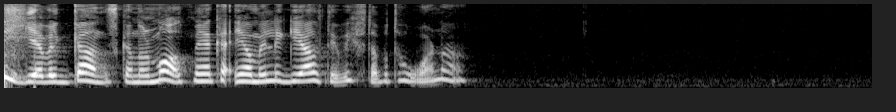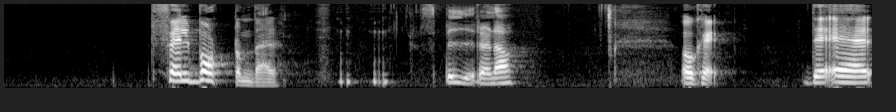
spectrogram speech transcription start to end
ligger jag väl ganska normalt men jag, kan, ja, men jag ligger ju alltid och viftar på tårna. Fäll bort dem där. Spirorna. Okej. Det är...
